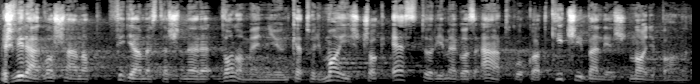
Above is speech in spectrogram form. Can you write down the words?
és virág vasárnap figyelmeztessen erre valamennyiünket, hogy ma is csak ez töri meg az átkokat, kicsiben és nagyban.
